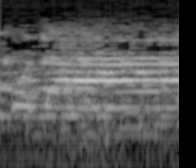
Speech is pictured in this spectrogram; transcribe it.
不在。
